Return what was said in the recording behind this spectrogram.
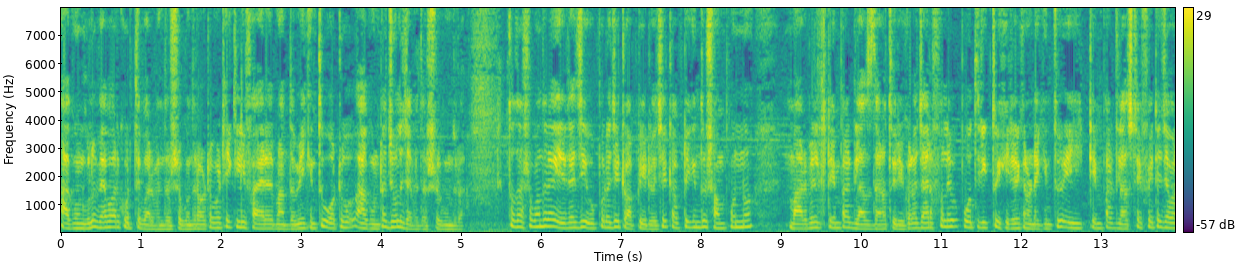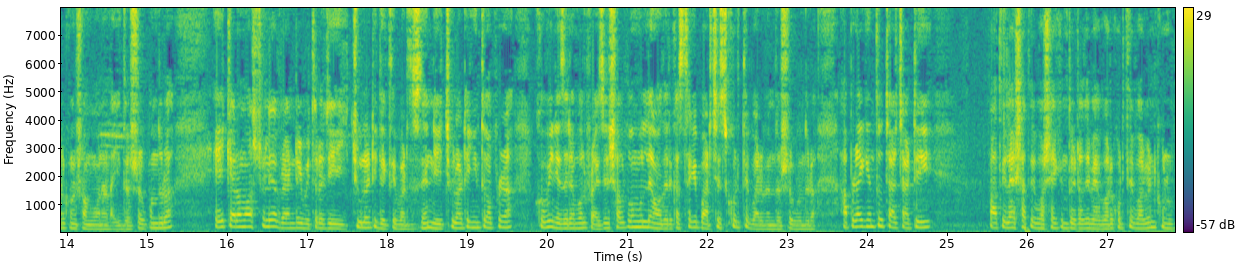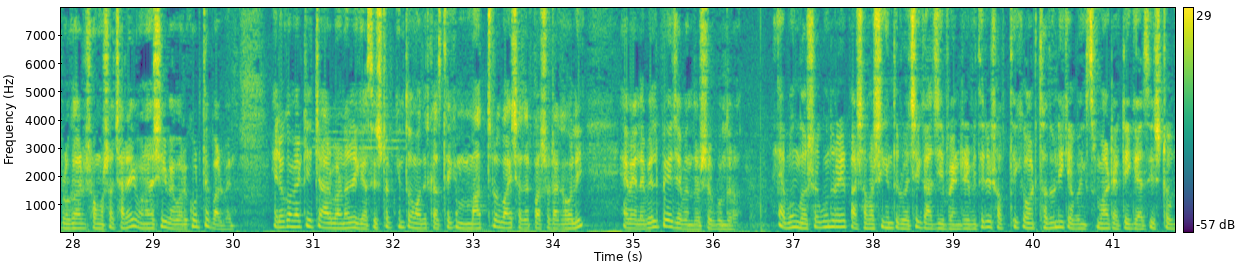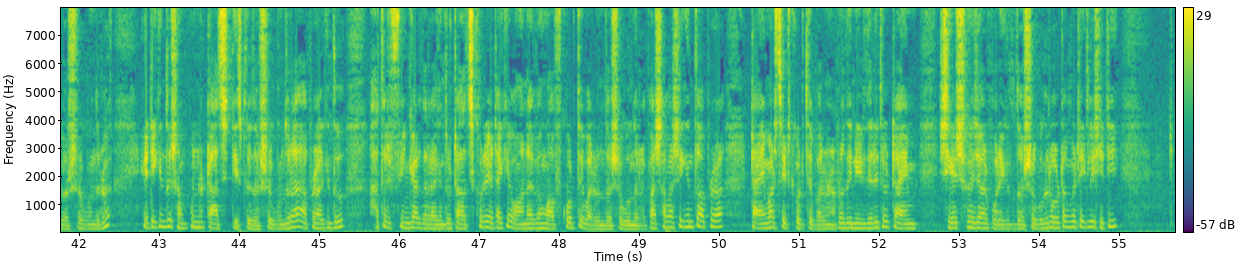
আগুনগুলো ব্যবহার করতে পারবেন দর্শক বন্ধুরা। অটোমেটিকলি ফায়ারের মাধ্যমে কিন্তু অটো আগুনটা জ্বলে যাবে দর্শক বন্ধুরা। তো দর্শক বন্ধুরা এটা যে উপরে যে টপটি রয়েছে টপটি কিন্তু সম্পূর্ণ মার্বেল টেম্পার গ্লাস দ্বারা তৈরি করা, যার ফলে অতিরিক্ত হিটের কারণে কিন্তু এই টেম্পার গ্লাসটা ফেটে যাওয়ার কোনো সম্ভাবনা নাই দর্শক বন্ধুরা। এই ক্যারম অস্ট্রেলিয়া ব্র্যান্ডের ভিতরে যে চুলাটি দেখতে পারতেছেন, এই চুলাটি কিন্তু আপনারা খুবই রিজনেবল প্রাইসে স্বল্প মূল্যে আমাদের কাছ থেকে পারচেস করতে পারবেন দর্শক বন্ধুরা। আপনারা কিন্তু চার চারটি পাতিলার সাথে বসে কিন্তু এটাতে ব্যবহার করতে পারবেন, কোনো প্রকার সমস্যা ছাড়াই অনায়াসেই ব্যবহার করতে পারবেন। এরকম একটি চার বার্নারের গ্যাস স্টোভ কিন্তু আমাদের কাছ থেকে মাত্র বাইশ হাজার পাঁচশো টাকা হলেই অ্যাভেলেবেল পেয়ে যাবেন দর্শক বন্ধুরা। এবং দর্শক বন্ধুরা, এর পাশাপাশি কিন্তু রয়েছে গাজী ব্র্যান্ডের ভিতরে সব থেকে অত্যাধুনিক এবং স্মার্ট একটি গ্যাস স্টোভ দর্শক বন্ধুরা। এটি কিন্তু সম্পূর্ণ টাচ ডিসপ্লে দর্শক বন্ধুরা। আপনারা কিন্তু হাতের ফিঙ্গার দ্বারা কিন্তু টাচ করে এটাকে অন এবং অফ করতে পারবেন দর্শক বন্ধুরা। পাশাপাশি কিন্তু আপনারা টাইমার সেট করতে পারবেন। আপনাদের নির্ধারিত টাইম শেষ হয়ে যাওয়ার পরে কিন্তু দর্শক বন্ধুরা অটোমেটিকলি সেটি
